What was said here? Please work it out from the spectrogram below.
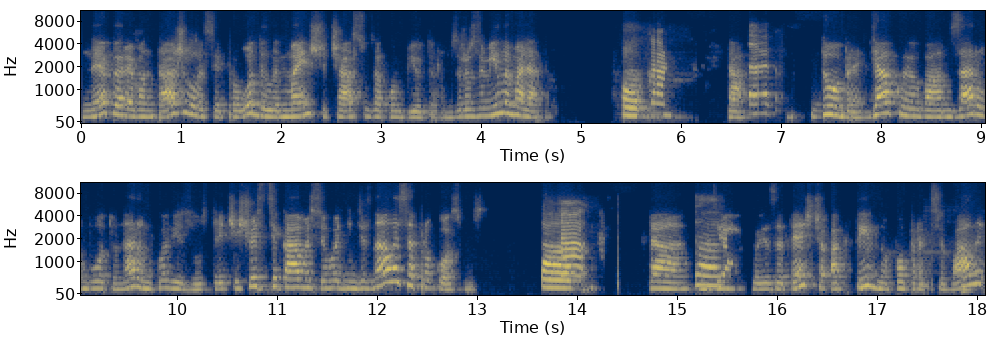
не перевантажувалися і проводили менше часу за комп'ютером. Зрозуміли, малята? Так. Так. Так. Добре, дякую вам за роботу на ранковій зустрічі. Щось цікаве сьогодні дізналися про космос? Так. Так, Так. дякую за те, що активно попрацювали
